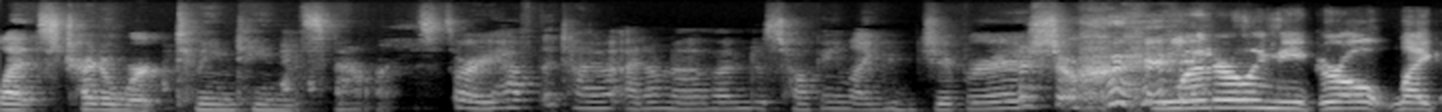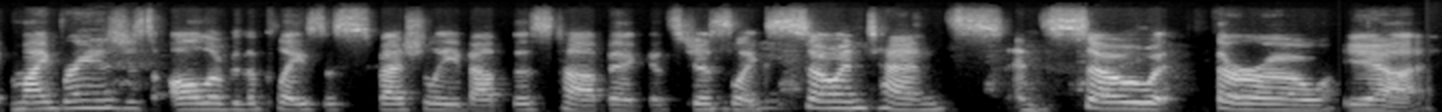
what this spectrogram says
let's try to work to maintain this balance. Sorry half the time i don't know if i'm just talking like gibberish or literally me girl like my brain is just all over the place especially about this topic. It's just like Yeah. so intense and so thorough. Yeah.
